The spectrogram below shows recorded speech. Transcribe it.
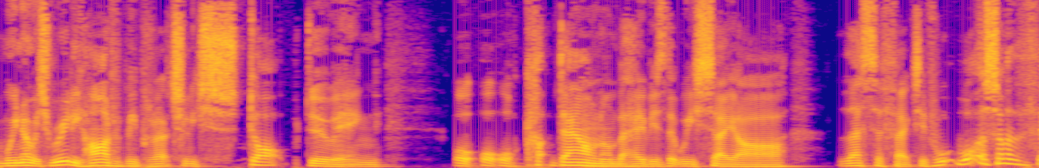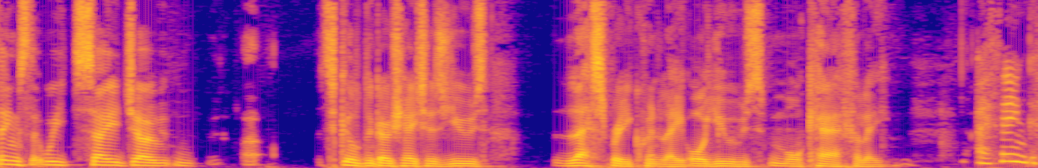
we know it's really hard for people to actually stop doing or, or, or cut down on behaviors that we say are less effective. Wh- What are some of the things that we say, Joe, uh, skilled negotiators use less frequently or use more carefully? I think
